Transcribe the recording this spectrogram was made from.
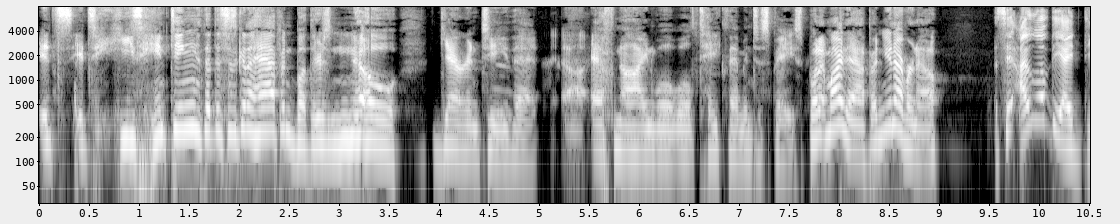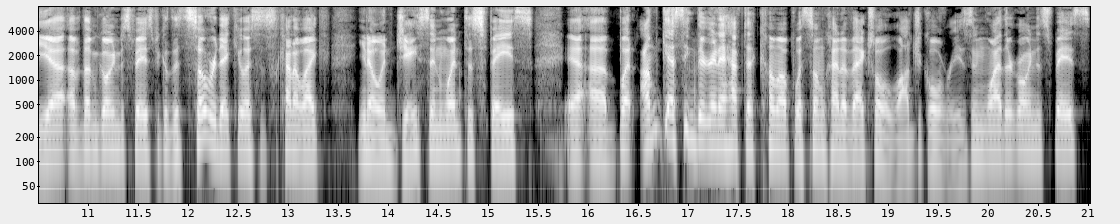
it's it's he's hinting that this is going to happen but there's no guarantee that uh, f9 will will take them into space but it might happen you never know See, I love the idea of them going to space because it's so ridiculous. It's kind of like, you know, when Jason went to space. Uh, but I'm guessing they're going to have to come up with some kind of actual logical reason why they're going to space,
